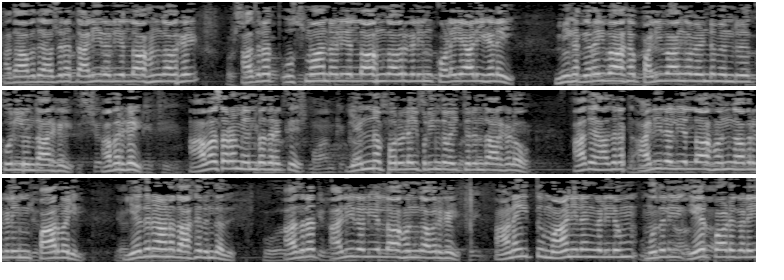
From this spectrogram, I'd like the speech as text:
அதாவது ஹசரத் அலி அலி அல்லாஹுங்க அவர்கள் ஹசரத் உஸ்மான் அலி அல்லாஹுங்க அவர்களின் கொலையாளிகளை மிக விரைவாக பழிவாங்க வேண்டும் என்று கூறியிருந்தார்கள். அவர்கள் அவசரம் என்பதற்கு என்ன பொருளை புரிந்து வைத்திருந்தார்களோ அது ஹசரத் அலி அலி அல்லாஹன் அவர்களின் பார்வையில் எதிரானதாக இருந்தது. ஹசரத் அலி அலி அல்லாஹன் அவர்கள் அனைத்து மாநிலங்களிலும் முதலில் ஏற்பாடுகளை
